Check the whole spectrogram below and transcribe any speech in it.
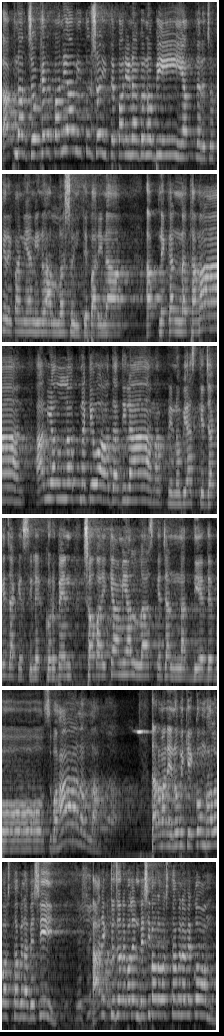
আপনার চোখের পানি আমি তো সইতে পারি না গো নবী। আপনার চোখের পানি আমি আল্লাহ সইতে পারি না। আপনি কান্না থামান। আমি আল্লাহ আপনাকে ওয়াদা দিলাম। আপনি নবী আজকে যাকে যাকে সিলেক্ট করবেন সবাইকে আমি আল্লাহ আজকে জান্নাত দিয়ে দেব। সুবহান আল্লাহ তার মানে নবীকে কম ভালোবাসতে হবে না বেশি? আর একটু জোরে বলেন বেশি ভালোবাসতে হবে না বে কম?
